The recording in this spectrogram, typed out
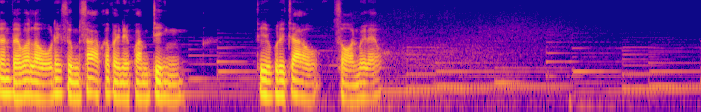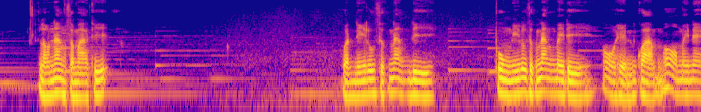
นั่นแปลว่าเราได้ซึมซาบเข้าไปในความจริง ที่พระพุทธเจ้าสอนไว้แล้ว เรานั่งสมาธิ วันนี้รู้สึกนั่งดีพรุ่งนี้รู้สึกนั่งไม่ดี โอ้ เห็นความ โอ้ ไม่แน่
